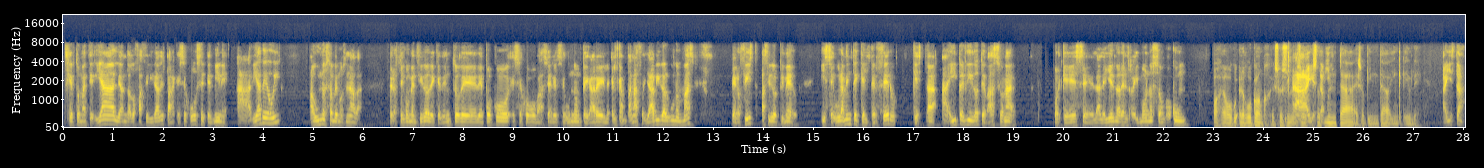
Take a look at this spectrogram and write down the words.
cierto material, le han dado facilidades para que ese juego se termine. A día de hoy aún no sabemos nada, pero estoy convencido de que dentro de, poco ese juego va a ser el segundo en pegar el, el campanazo. Ya ha habido algunos más, pero Fist ha sido el primero. Y seguramente que el tercero, que está ahí perdido, te va a sonar porque es eh, la leyenda del rey mono Son Goku. Oh, el, Gokong, eso, es eso, pinta, eso pinta increíble. Ahí está.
